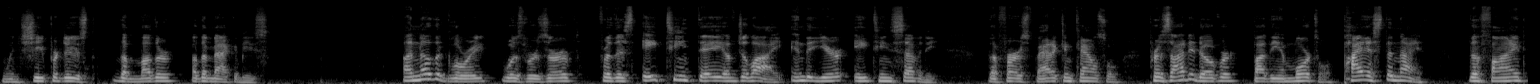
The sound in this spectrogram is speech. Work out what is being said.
when she produced the mother of the Maccabees. Another glory was reserved for this 18th day of July in the year 1870, the First Vatican Council, presided over by the immortal Pius IX, defined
